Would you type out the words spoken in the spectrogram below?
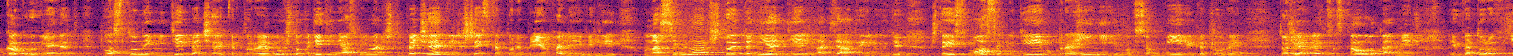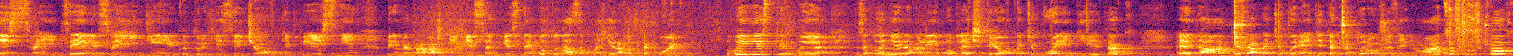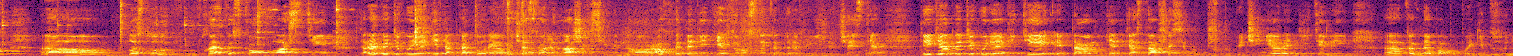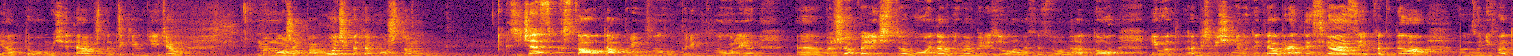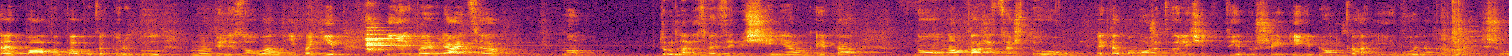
как выглядят пластуны, не те пять человек, которые, ну, чтобы дети не воспринимали, что пять человек или шесть, которые приехали и вели у нас семинар, что это не отдельно взятые люди, что есть масса людей в Украине и во всем мире, которые тоже являются скаутами и у которых есть свои цели, свои идеи, у которых есть речевки, песни, времяпровождение совместное. Вот у нас запланирован такой выезд, мы запланировали его для четырех категорий деток. Это первая категория деток, которые уже занимаются в кружках э, в Харьковском пласте. Вторая категория деток, которые участвовали в наших семинарах. Это дети взрослые, которые приняли участие. Третья категория детей – это детки, оставшиеся без попечения родителей, э, когда папа погиб в зоне АТО. Мы считаем, что таким детям мы можем помочь, потому что Сейчас к скаутам примкнули э, большое количество воинов, демобилизованных из зоны АТО. И вот обеспечение вот этой обратной связи, когда ребенку не хватает папы, папы, который был мобилизован и погиб, и появляется, ну, трудно назвать замещением это, но нам кажется, что это поможет вылечить две души, и ребенка, и воина, который пришел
